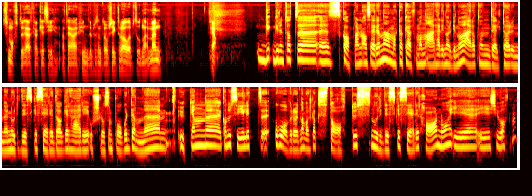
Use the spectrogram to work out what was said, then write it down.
Som ofte. Jeg skal ikke si at jeg har 100 oversikt over alle episodene, men ja. Grunnen til at uh, skaperen av serien, Marta Kaufmann, er her i Norge nå, er at hun deltar under nordiske seriedager her i Oslo som pågår denne uken. Kan du si litt overordna hva slags status nordiske serier har nå i, i 2018?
